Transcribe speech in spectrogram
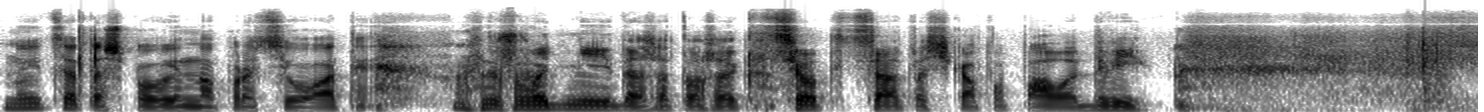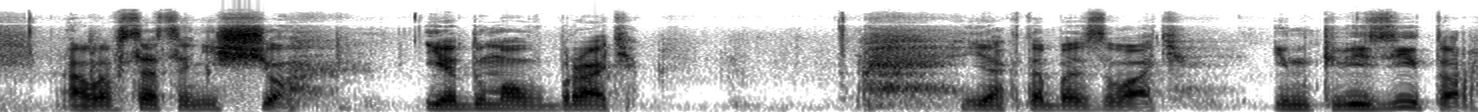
Ну і це теж повинно працювати. В одній навіть цяточка попала, дві. Але все це ніщо. Я думав брати, як тебе звати, інквізитор.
